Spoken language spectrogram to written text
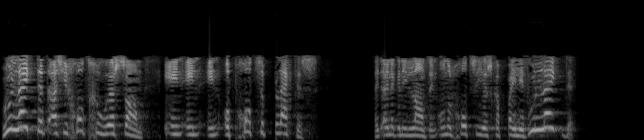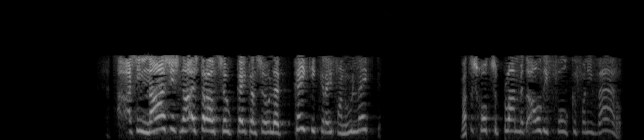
Hoe lyk dit as jy God gehoorsaam en en en op God se plek is? Uiteindelik in die land en onder God se heerskappy leef. Hoe lyk dit? As die nasies na Israel sou kyk, dan sou hulle kykie kry van hoe lyk dit? Wat is God se plan met al die volke van die wêreld?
